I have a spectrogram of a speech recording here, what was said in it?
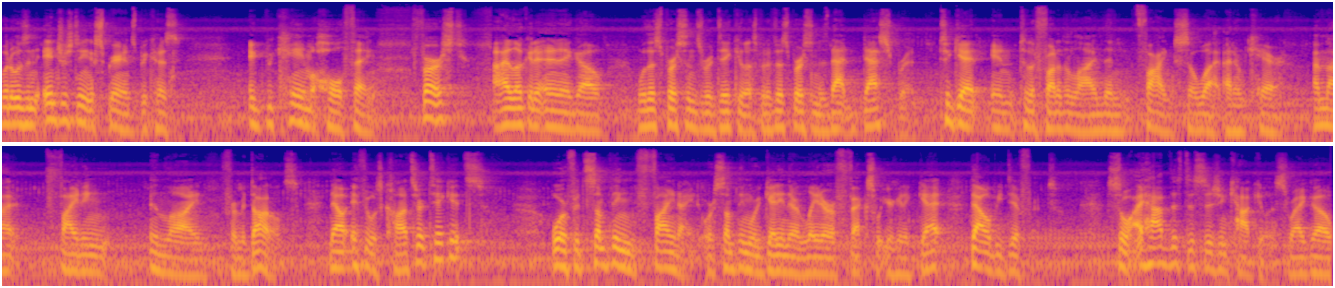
but it was an interesting experience because it became a whole thing. First, I look at it and I go, well, this person's ridiculous, but if this person is that desperate to get into the front of the line, then fine, so what? I don't care. I'm not fighting in line for McDonald's. Now, if it was concert tickets, or if it's something finite or something where getting there later affects what you're going to get, that would be different. So I have this decision calculus where I go,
